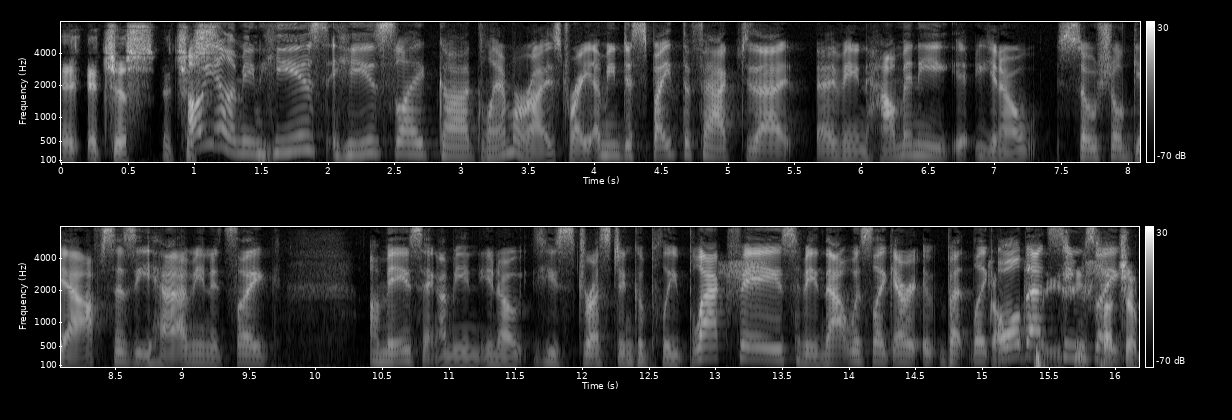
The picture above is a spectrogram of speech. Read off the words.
it, it just it just Oh yeah, I mean he's he's like uh, glamorized, right? I mean despite the fact that I mean how many you know social gaffes has he had? I mean it's like amazing. I mean, you know, he's dressed in complete blackface. I mean, that was like but like oh, all that please. seems he's like a...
